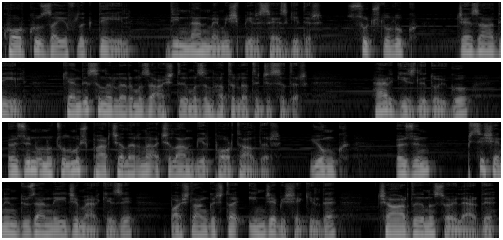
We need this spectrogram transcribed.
Korku zayıflık değil, dinlenmemiş bir sezgidir. Suçluluk, ceza değil, kendi sınırlarımızı aştığımızın hatırlatıcısıdır. Her gizli duygu, özün unutulmuş parçalarına açılan bir portaldır. Jung, özün, psişenin düzenleyici merkezi, başlangıçta ince bir şekilde çağırdığını söylerdi.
